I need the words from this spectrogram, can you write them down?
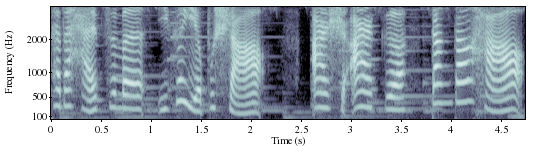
它的孩子们一个也不少，二十二个刚刚好。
